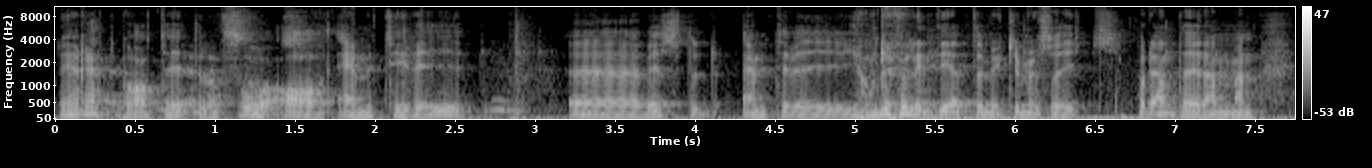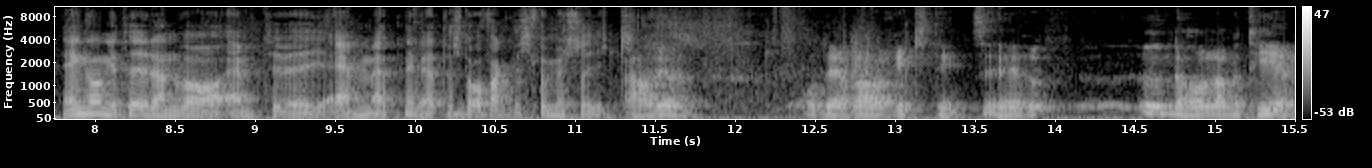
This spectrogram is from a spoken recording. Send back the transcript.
Det är en rätt bra titel att få av MTV. Eh, visst, MTV gjorde väl inte jättemycket musik på den tiden men en gång i tiden var MTV M1, ni vet, det står faktiskt för musik. Ja, det gör det. Och det var riktigt eh, underhållande TV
